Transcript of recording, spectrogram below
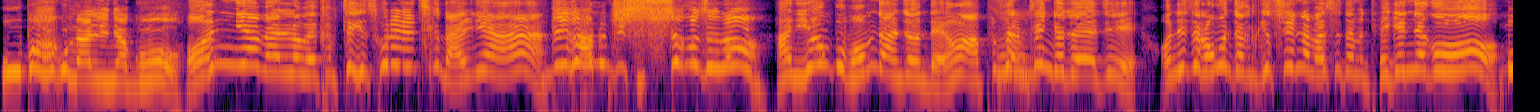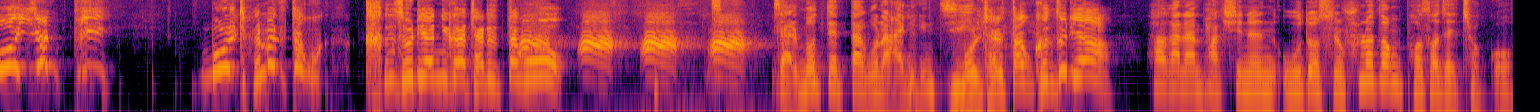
오버하고 난리냐고? 언니야말로 왜 갑자기 소리를 치고 난리야? 네가 하는 짓이 수상하잖아. 아니 형부 몸도 안 좋은데 어? 아픈 사람 챙겨줘야지 언니처럼 혼자 그렇게 술이나 마시다면 되겠냐고 뭐 이런 비... 뭘 잘못했다고 큰 소리야 네가 잘했다고. 잘못됐다고는 아니지. 뭘 잘했다고 큰 소리야? 화가 난 박 씨는 웃옷을 훌러덩 벗어 제쳤고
